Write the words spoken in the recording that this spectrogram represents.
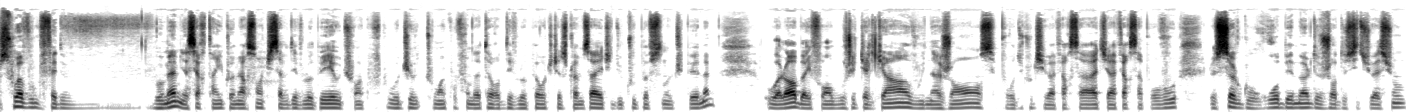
soit vous le faites vous-même. Il y a certains e-commerçants qui savent développer ou qui ont un, cofondateur développeur ou quelque chose comme ça et qui du coup peuvent s'en occuper eux-mêmes. Ou alors, bah, il faut embaucher quelqu'un ou une agence pour du coup qui va faire ça, qui va faire ça pour vous. Le seul gros bémol de ce genre de situation,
